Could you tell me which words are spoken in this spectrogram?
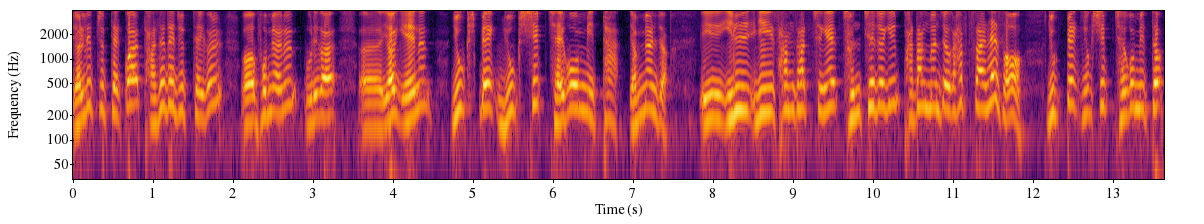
연립 주택과 다세대 주택을 어, 보면은 우리가 어, 여기 얘는 660 제곱미터 연면적 이 1, 2, 3, 4층의 전체적인 바닥 면적을 합산해서 660제곱미터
